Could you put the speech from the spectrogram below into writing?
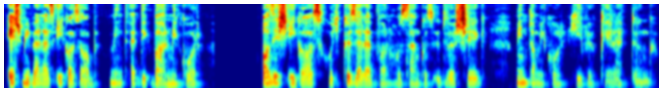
És mivel ez igazabb, mint eddig bármikor, az is igaz, hogy közelebb van hozzánk az üdvösség, mint amikor hívőkké lettünk.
